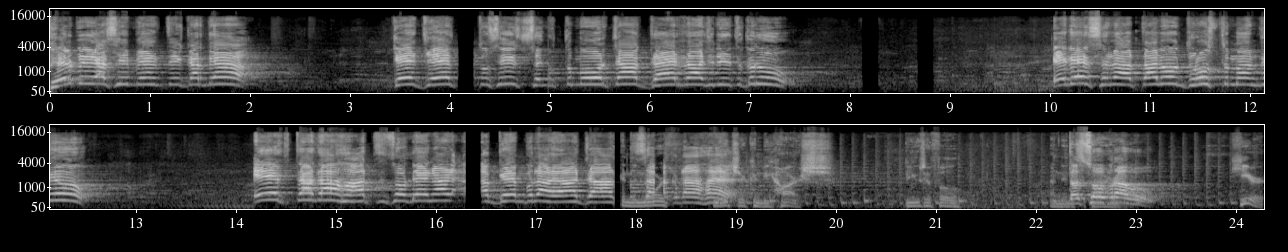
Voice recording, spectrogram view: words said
ਫਿਰ ਵੀ ਅਸੀਂ ਬੇਨਤੀ ਕਰਦੇ ਹਾਂ ਕਿ ਜੇ ਤੁਸੀਂ ਸੰਯੁਕਤ ਮੋਰਚਾ ਗੈਰ ਰਾਜਨੀਤਿਕ ਨੂੰ ਇਹਦੇ ਸਿਧਾਂਤਾਂ ਨੂੰ ਦਰੁਸਤ ਮੰਨਦੇ ਹੋ ਏਕਤਾ ਦਾ ਹੱਥ ਤੁਹਾਡੇ ਨਾਲ ਅੱਗੇ ਵਧਾਇਆ ਜਾ ਸਕਦਾ ਹੈ ਦੱਸੋ. ਭਰਾਵੋ Here,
